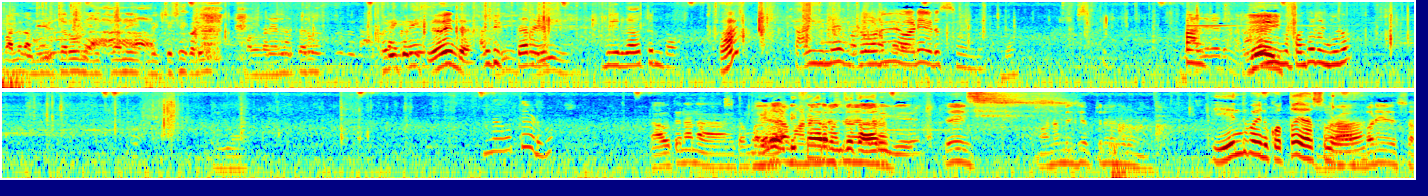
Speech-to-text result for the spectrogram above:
మళ్ళీ నన్ను తిడతారు వాళ్ళు తిప్పుతారు మీరు తాగుతుంటావు తాగిలే రోడ్డు మీద పడి ఏడుస్తుంది ఏయ్ నవ్వుతాడు. మనం పిలిచి చెప్తున్నా ఏంది పైన కొత్త చేస్తున్నా బరీ చేస్తా.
